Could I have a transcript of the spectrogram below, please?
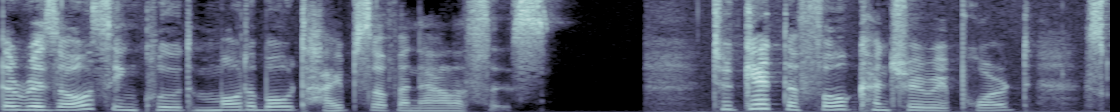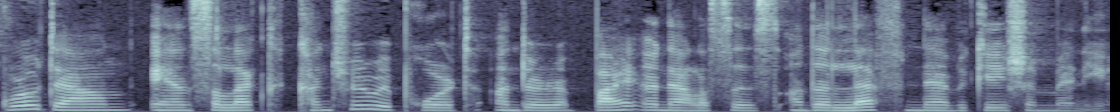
The results include multiple types of analysis. To get the full country report, scroll down and select Country Report under By Analysis on the left navigation menu.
